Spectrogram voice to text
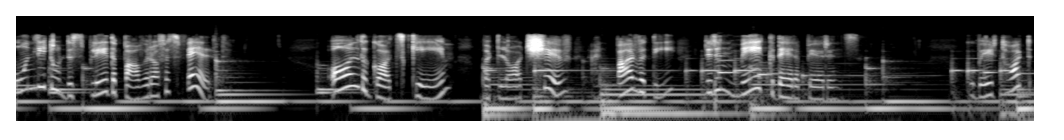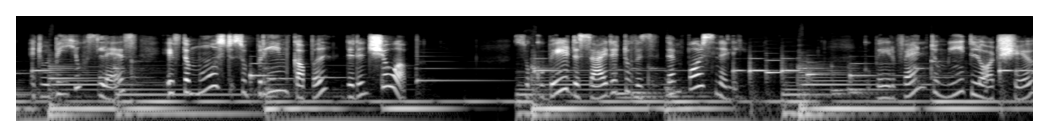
only to display the power of his wealth. All the gods came, but Lord Shiv and Parvati didn't make their appearance. Kuber thought it would be useless if the most supreme couple didn't show up. So Kuber decided to visit them personally. Kuber went to meet Lord Shiv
